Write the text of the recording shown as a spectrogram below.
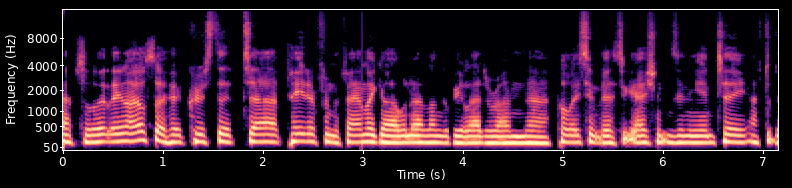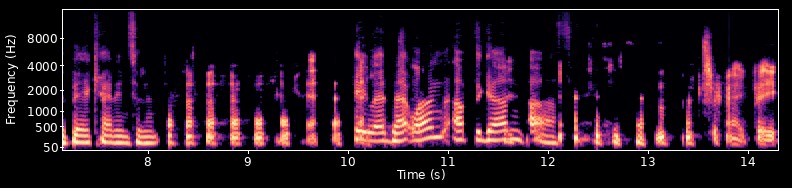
Absolutely. And I also heard, Chris, that uh, Peter from the Family Guy will no longer be allowed to run uh, police investigations in the NT after the Bearcat incident. he led that one up the garden path. That's right, Pete.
